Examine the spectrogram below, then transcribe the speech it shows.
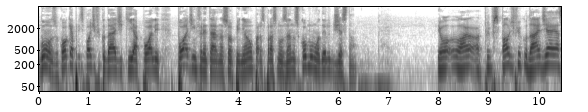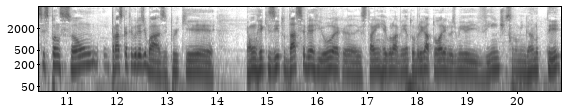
Gonzo, qual é a principal dificuldade que a Poli pode enfrentar, na sua opinião, para os próximos anos como modelo de gestão? Eu, a, a, principal dificuldade é essa expansão para as categorias de base, porque é um requisito da CBRU, é, é, está em regulamento obrigatório em 2020, se não me engano, ter.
